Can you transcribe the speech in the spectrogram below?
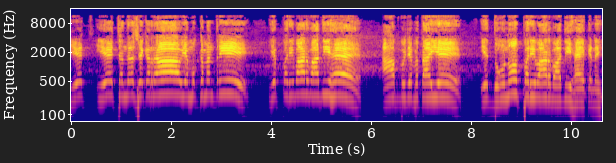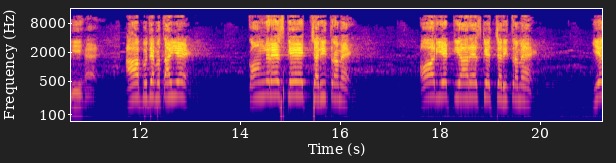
ये ये चंद्रशेखर राव, ये मुख्यमंत्री, ये परिवारवादी है। आप मुझे बताइए, ये दोनों परिवारवादी है कि नहीं है? आप मुझे बताइए, कांग्रेस के चरित्र में और ये टीआरएस के चरित्र में, ये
